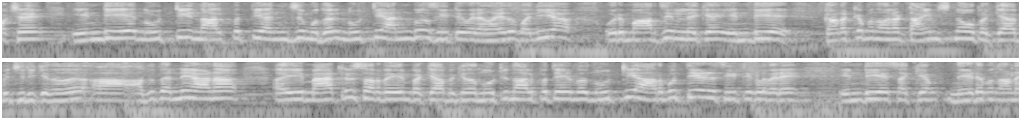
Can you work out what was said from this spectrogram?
പക്ഷേ എൻ ഡി എ നൂറ്റി നാൽപ്പത്തി അഞ്ച് മുതൽ നൂറ്റി അൻപത് സീറ്റ് വരെ അതായത് വലിയ ഒരു മാർജിനിലേക്ക് എൻ ഡി എ കടക്കുമെന്നാണ് ടൈംസ് നോ പ്രഖ്യാപിച്ചിരിക്കുന്നത്. അത് തന്നെയാണ് ഈ മാട്രിക് സർവേയും പ്രഖ്യാപിക്കുന്നത്. നൂറ്റി നാൽപ്പത്തി ഏഴ് മുതൽ നൂറ്റി അറുപത്തിയേഴ് സീറ്റുകൾ വരെ എൻ ഡി എ സഖ്യം നേടുമെന്നാണ്.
